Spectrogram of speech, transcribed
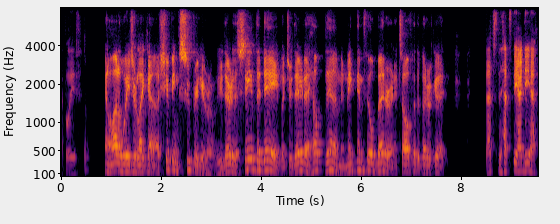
I believe. In a lot of ways, you're like a, a shipping superhero. You're there to save the day, but you're there to help them and make them feel better, and it's all for the better good. That's that's the idea.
